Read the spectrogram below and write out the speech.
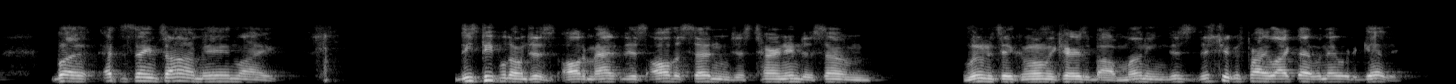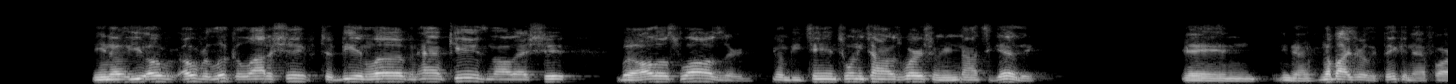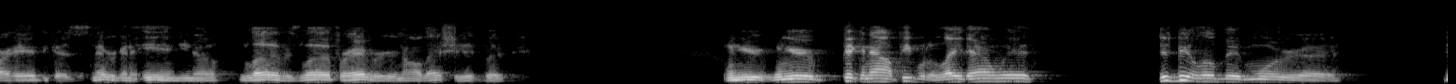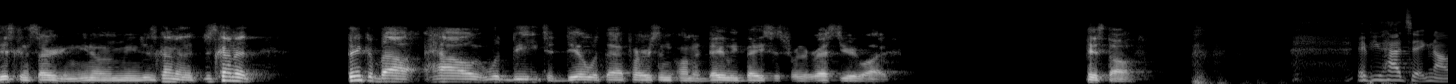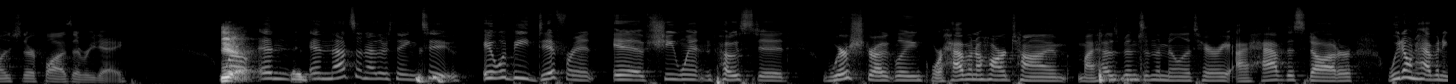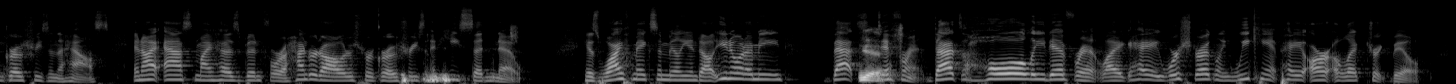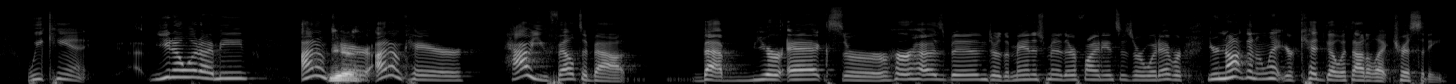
But at the same time, man, like these people don't just automatic just all of a sudden just turn into some lunatic who only cares about money. This this chick was probably like that when they were together. You know, you over, overlook a lot of shit to be in love and have kids and all that shit, but all those flaws are going to be 10, 20 times worse when you're not together. And, you know, nobody's really thinking that far ahead because it's never going to end, you know. Love is love forever and all that shit. But when you're when you're picking out people to lay down with, just be a little bit more uh, disconcerting. You know what I mean? Just kind of just kind of think about how it would be to deal with that person on a daily basis for the rest of your life. Pissed off. If you had to acknowledge their flaws every day. Yeah. Well, and and that's another thing too. it would be different if she went and posted, "We're struggling. We're having a hard time. My husband's in the military. I have this daughter. We don't have any groceries in the house." And I asked my husband for a hundred dollars for groceries, and he said no. His wife makes a million dollars. You know what I mean? That's Yeah. different. That's wholly different. Like, hey, we're struggling. We can't pay our electric bill. We can't. You know what I mean? I don't Yeah. care. I don't care how you felt about that your ex or her husband or the management of their finances or whatever. You're not going to let your kid go without electricity.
